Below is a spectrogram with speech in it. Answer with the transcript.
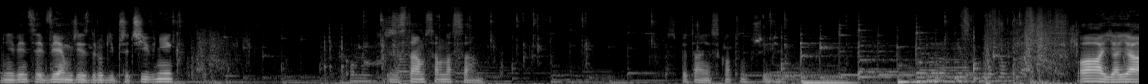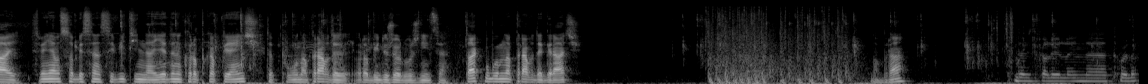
Mniej więcej wiem, gdzie jest drugi przeciwnik. Zostałem sam na sam. To jest pytanie, skąd on przyjdzie? Ajajaj, zmieniam sobie sensitivity na 1.5. To pół naprawdę robi dużą różnicę. Tak mógłbym naprawdę grać. Dobra. There's Galila in the toilet.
